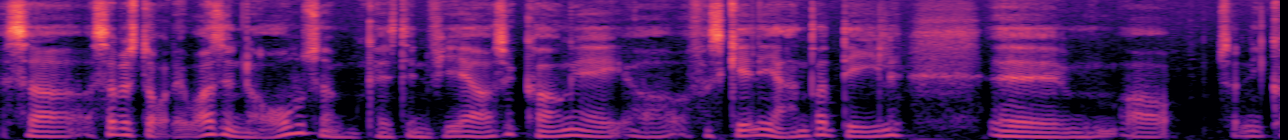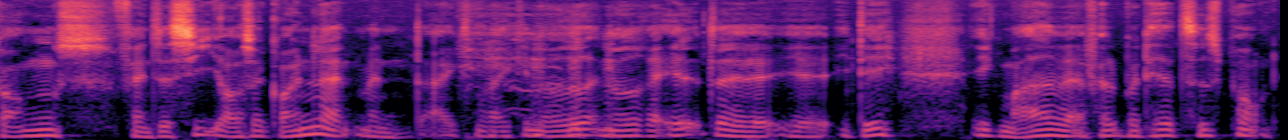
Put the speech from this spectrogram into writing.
så, og så består det jo også af Norge, som Christian 4 er også konge af, og, og forskellige andre dele. Øh, og sådan i kongens fantasi også af Grønland, men der er ikke sådan rigtig noget, noget reelt øh, i det. Ikke meget i hvert fald på det her tidspunkt.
